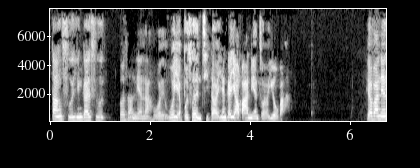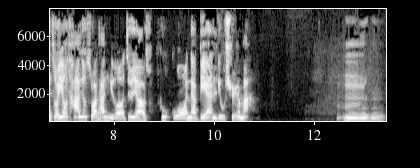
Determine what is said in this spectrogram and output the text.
当时应该是多少年了？我我也不是很记得，应该幺八年左右吧，幺八年左右他就说他女儿就要出国那边留学嘛，嗯，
